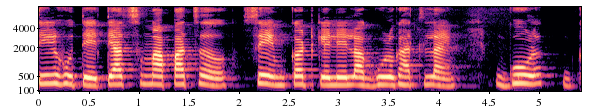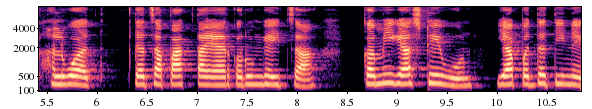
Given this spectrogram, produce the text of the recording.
तीळ होते त्याच मापाचं सेम कट केलेला गूळ घातलाय. गूळ हलवत त्याचा पाक तयार करून घ्यायचा. कमी गॅस ठेवून या पद्धतीने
